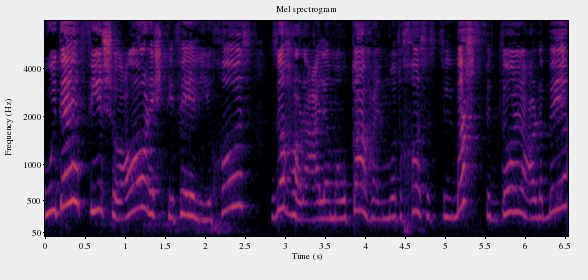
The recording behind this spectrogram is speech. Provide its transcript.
وده في شعار احتفالي خاص ظهر على موقعها المتخصص في البحث في الدول العربية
